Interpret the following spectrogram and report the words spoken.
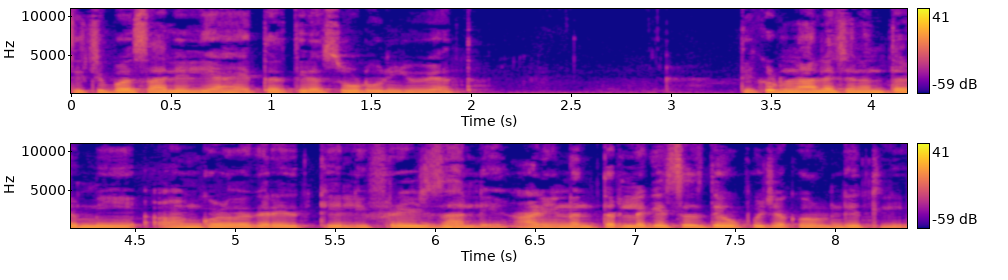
तिची बस आलेली आहे तर तिला सोडून येऊयात. तिकडून आल्याच्यानंतर मी आंघोळ वगैरे केली फ्रेश झाले आणि नंतर लगेचच देवपूजा करून घेतली.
